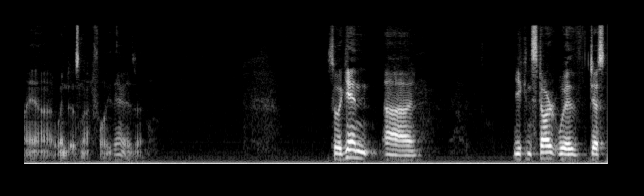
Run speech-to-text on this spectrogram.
My uh, window's not fully there, is it? So again, uh, you can start with just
